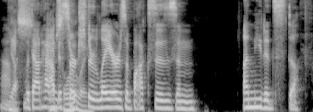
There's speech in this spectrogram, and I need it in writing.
um, yes, without having absolutely. to search through layers of boxes and unneeded stuff.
